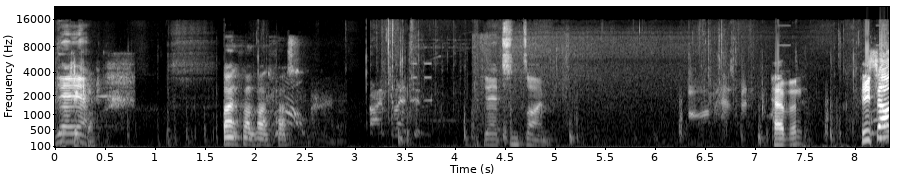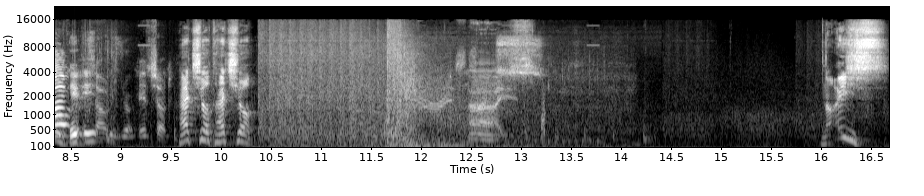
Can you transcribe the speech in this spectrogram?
Yeah, yeah. one. Fast, fast, fast, fast. Yeah, it's on time. Heaven. He's out! He- he- It's out. he's dro- Headshot. Headshot, headshot. Nice. Nice.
